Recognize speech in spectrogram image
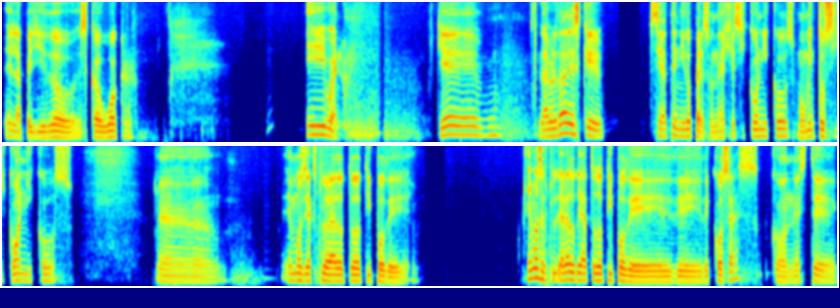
el apellido Skywalker. Y bueno, que la verdad es que se ha tenido personajes icónicos, momentos icónicos. Ah, hemos ya explorado todo tipo de. Hemos explorado ya todo tipo de, cosas con este,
